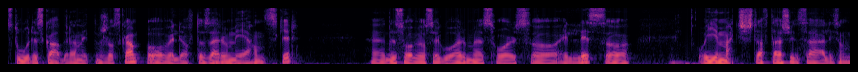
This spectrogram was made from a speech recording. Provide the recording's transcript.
store skader av en liten slåsskamp, og veldig ofte så er det jo med hansker. Det så vi også i går med Source og Ellis. Og å gi matchstraff der syns jeg er liksom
